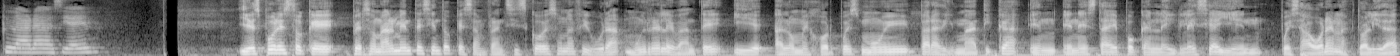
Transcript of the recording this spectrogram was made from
Clara hacia él. Y es por esto que personalmente siento que San Francisco es una figura muy relevante y a lo mejor pues muy paradigmática en, en esta época en la iglesia y en pues ahora en la actualidad,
